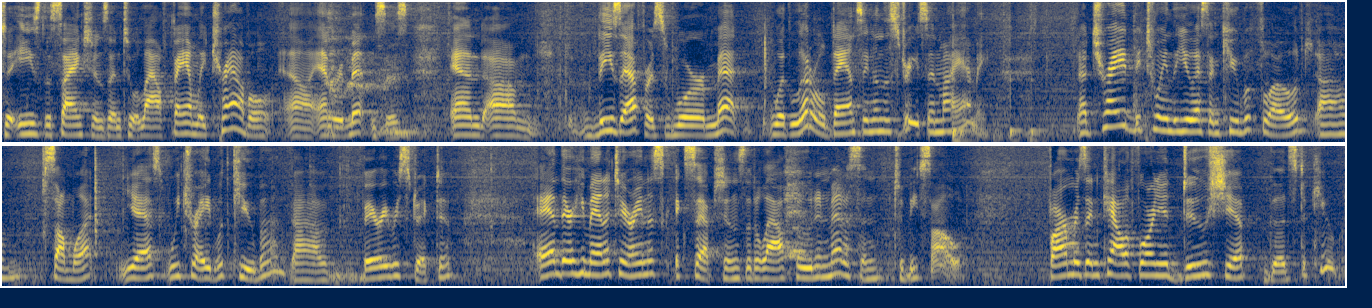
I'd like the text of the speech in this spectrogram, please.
to ease the sanctions and to allow family travel uh, and remittances. And um, these efforts were met with literal dancing in the streets in Miami. Now, trade between the U.S. and Cuba flowed um, somewhat. Yes, we trade with Cuba, uh, very restrictive. And there are humanitarian exceptions that allow food and medicine to be sold. Farmers in California do ship goods to Cuba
